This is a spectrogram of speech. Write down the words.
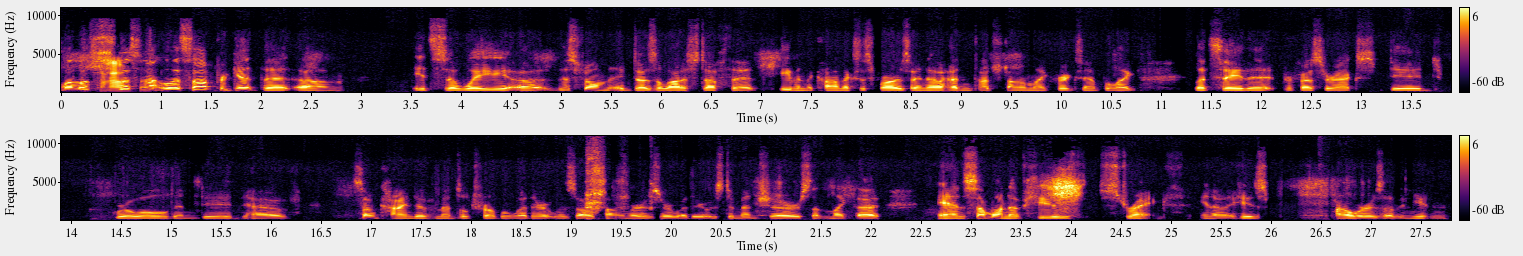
Well, let's let's not let's not forget that um, it's a way. Uh, this film it does a lot of stuff that even the comics, as far as I know, hadn't touched on. Like for example, like let's say that Professor X did grow old and did have some kind of mental trouble, whether it was Alzheimer's or whether it was dementia or something like that, and someone of his strength, you know, his powers of a mutant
